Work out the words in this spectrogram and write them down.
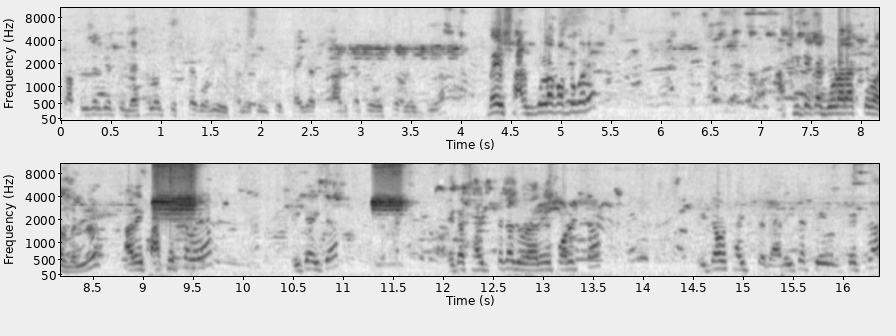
তো আপনাদেরকে একটু দেখানোর চেষ্টা করি, এখানে কিন্তু টাইগার শার্ক আছে এসে অনেকগুলা। ভাই শার্কগুলা কত করে? আশি টাকা জোড়া রাখতে পারবেন না? আর এই পাশেরটা ভাইয়া? এইটা এইটা? এটা ষাট টাকা জোড়া। আর এর পরেরটা? এটাও ষাট টাকা। আর এইটা টেট্রা?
